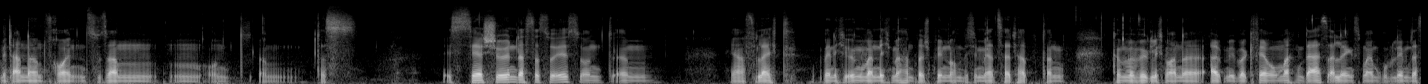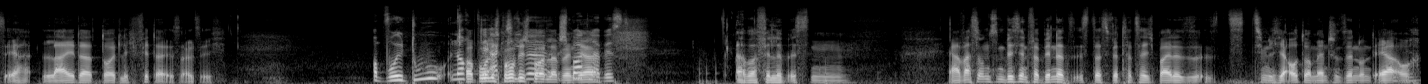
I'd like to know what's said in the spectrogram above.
mit anderen Freunden zusammen mm, und ähm, das ist sehr schön, dass das so ist und ähm, ja, vielleicht, wenn ich irgendwann nicht mehr Handball spielen, noch ein bisschen mehr Zeit habe, dann können wir wirklich mal eine Alpenüberquerung machen. Da ist allerdings mein Problem, dass er leider deutlich fitter ist als ich. Obwohl du noch Obwohl der ich Profisportler bin, Sportler ja. bist. Aber Philipp ist ein ja, was uns ein bisschen verbindet, ist, dass wir tatsächlich beide ziemliche Outdoor-Menschen sind und er mhm. auch,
